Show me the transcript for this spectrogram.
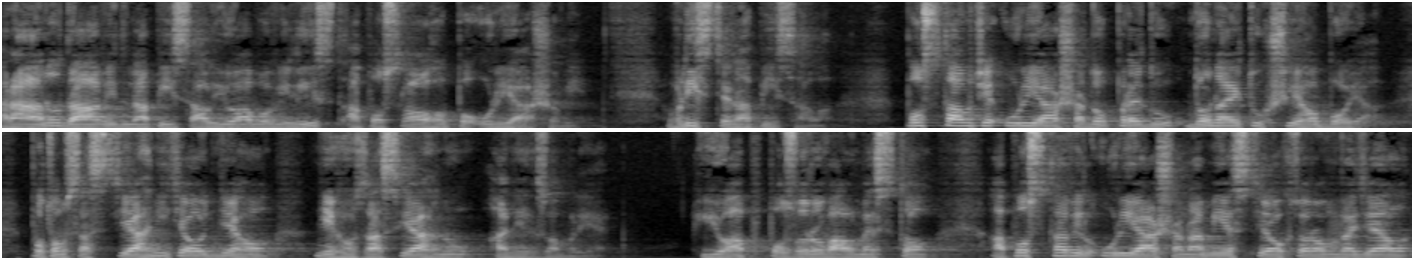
Ráno Dávid napísal Joabovi list a poslal ho po Uriášovi. V liste napísal Postavte Uriáša dopredu do najtuchšieho boja, potom sa stiahnite od neho, nech ho zasiahnu a nech zomrie. Joab pozoroval mesto a postavil Uriáša na mieste, o ktorom vedel,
